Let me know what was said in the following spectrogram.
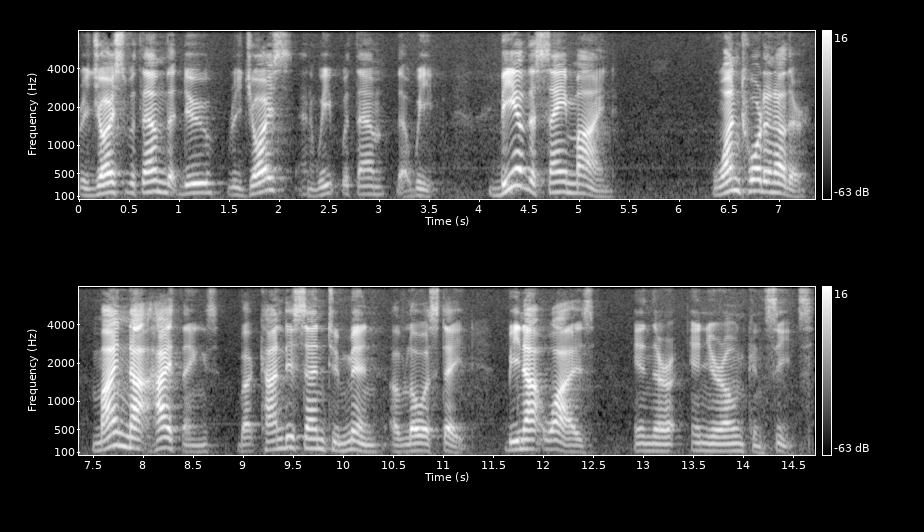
Rejoice with them that do rejoice, and weep with them that weep. Be of the same mind, one toward another. Mind not high things, but condescend to men of low estate. Be not wise in their in your own conceits.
